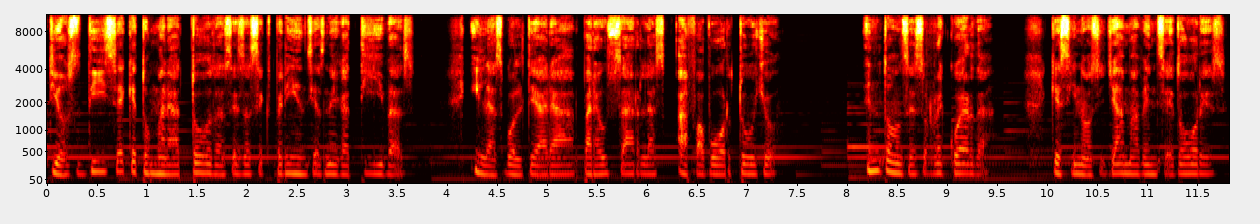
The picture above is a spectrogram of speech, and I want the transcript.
Dios dice que tomará todas esas experiencias negativas y las volteará para usarlas a favor tuyo. Entonces recuerda, que si nos llama vencedores,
